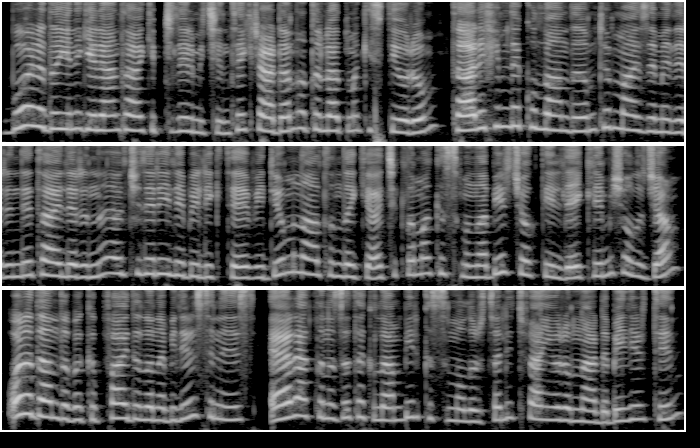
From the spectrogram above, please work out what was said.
Bu arada yeni gelen takipçilerim için tekrardan hatırlatmak istiyorum. Tarifimde kullandığım tüm malzemelerin detaylarını ölçüleriyle birlikte videomun altındaki açıklama kısmına birçok dilde eklemiş olacağım. Oradan da bakıp faydalanabilirsiniz. Eğer aklınıza takılan bir kısım olursa lütfen yorumlarda belirtin.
